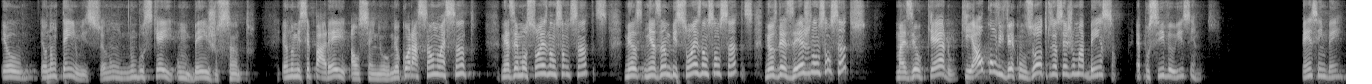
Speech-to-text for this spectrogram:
eu, eu não tenho isso. Eu não, não busquei um beijo santo. Eu não me separei ao Senhor. Meu coração não é santo. Minhas emoções não são santas. Meus, minhas ambições não são santas. Meus desejos não são santos. Mas eu quero que ao conviver com os outros eu seja uma bênção. É possível isso, irmãos? Pensem bem.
